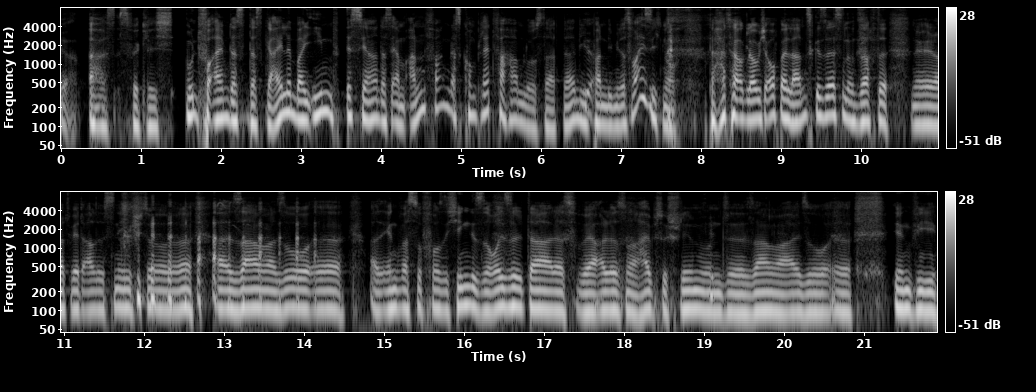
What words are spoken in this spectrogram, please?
Ja. aber es ist wirklich. Und vor allem das, das Geile bei ihm ist ja, dass er am Anfang das komplett verharmlost hat, ne, die Ja. Pandemie. Das weiß ich noch. Da hat er, glaube ich, auch bei Lanz gesessen und sagte, nee, das wird alles nicht so, äh, also sagen wir mal so, äh, also irgendwas so vor sich hingesäuselt da, das wäre alles nur halb so schlimm und äh, sagen wir also äh, irgendwie,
